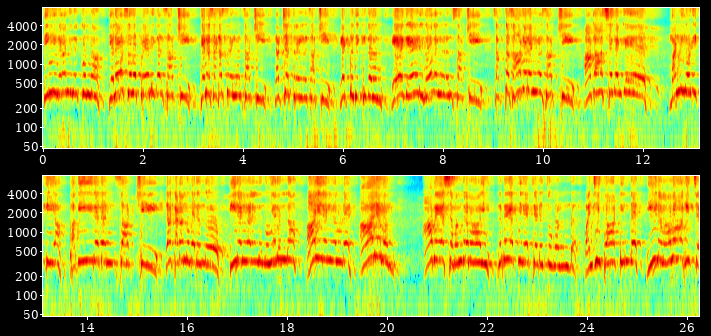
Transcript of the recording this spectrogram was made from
തിങ്ങി നിറഞ്ഞു നിൽക്കുന്ന ജലോത്സവ പ്രേമികൾ സാക്ഷി ജനസഹസ്രങ്ങൾ സാക്ഷി നക്ഷത്രങ്ങൾ സാക്ഷി എട്ട് ദിക്കുകളും ഏകേഴ് ലോകങ്ങളും സാക്ഷി സപ്തസാഗരങ്ങൾ സാക്ഷി ആകാശഗംഗയെ മണ്ണിലൊഴുക്കിയ ഭഗീരഥൻ സാക്ഷി. കടന്നു വരുന്നു തീരങ്ങളിൽ നിന്ന് ഉയരുന്ന ആയിരങ്ങളുടെ ആരവം ആവേശമന്ത്രമായി ഹൃദയത്തിലേറ്റെടുത്തുകൊണ്ട് വഞ്ചിപ്പാട്ടിന്റെ ഈണം ആവാഹിച്ച്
